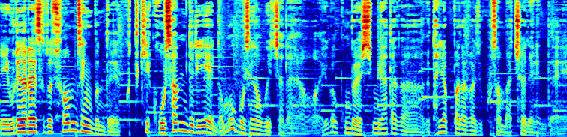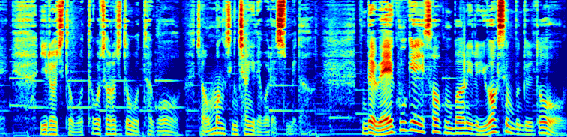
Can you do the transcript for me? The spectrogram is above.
이 우리나라에서도 수험생분들, 특히 고3들이 너무 고생하고 있잖아요. 이거 공부 열심히 하다가 그 탄력받아가지고 고3 맞춰야 되는데, 이러지도 못하고 저러지도 못하고, 자, 엉망진창이 돼버렸습니다. 근데 외국에서 공부하는 이런 유학생분들도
